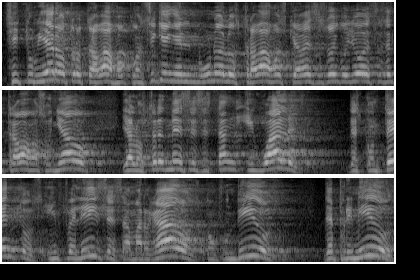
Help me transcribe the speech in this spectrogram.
Si tuviera otro trabajo, consiguen uno de los trabajos que a veces oigo yo, ese es el trabajo soñado, y a los tres meses están iguales, descontentos, infelices, amargados, confundidos, deprimidos,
